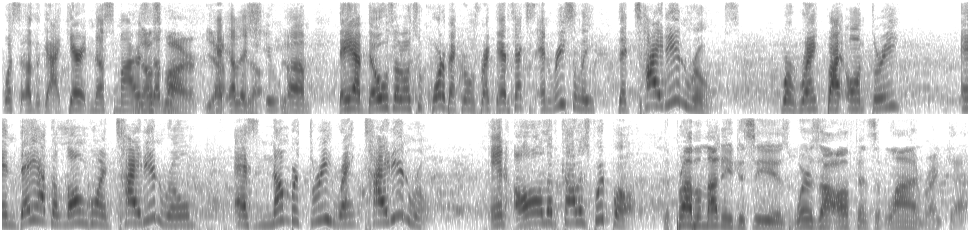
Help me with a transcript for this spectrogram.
what's the other guy? Garrett Nussmeier. is the other one Nussmeier, yeah, at LSU. yeah, yeah. Um, they have those are the two quarterback rooms ranked ahead of Texas. And recently, the tight end rooms were ranked by On Three, and they have the Longhorn tight end room as number three ranked tight end room in all of college football. the problem I need to see is where's our offensive line ranked at?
